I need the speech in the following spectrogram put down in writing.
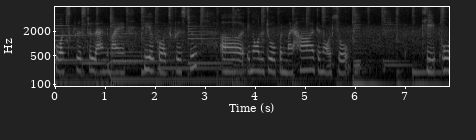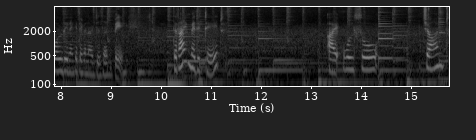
quartz crystal and my clear quartz crystal uh, in order to open my heart and also keep all the negative energies at bay. Then I meditate. I also chant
